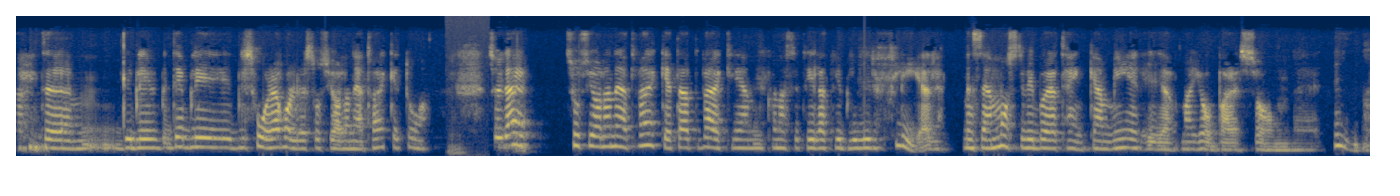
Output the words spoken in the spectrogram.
Att, ehm, det blir, det blir, blir svårare att hålla det sociala nätverket då. Mm. Så det där sociala nätverket, att verkligen kunna se till att vi blir fler. Men sen måste vi börja tänka mer i att man jobbar som team.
